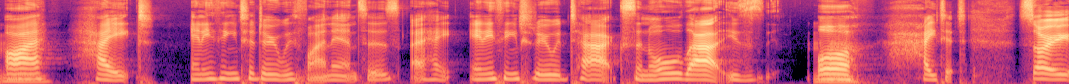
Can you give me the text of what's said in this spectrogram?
Mm. I hate anything to do with finances. I hate anything to do with tax and all that is Mhm. oh, hate it. So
